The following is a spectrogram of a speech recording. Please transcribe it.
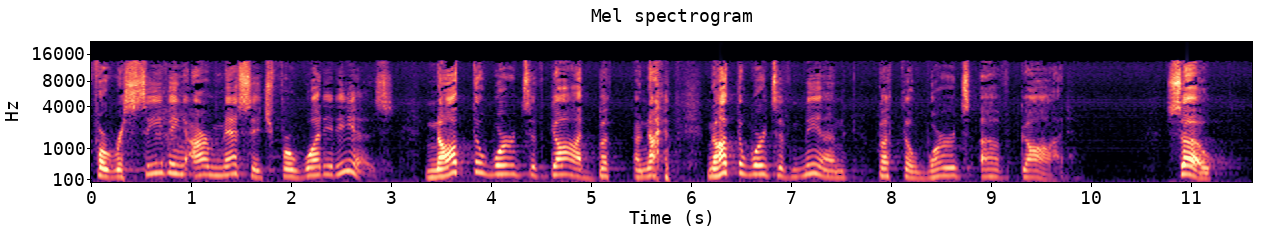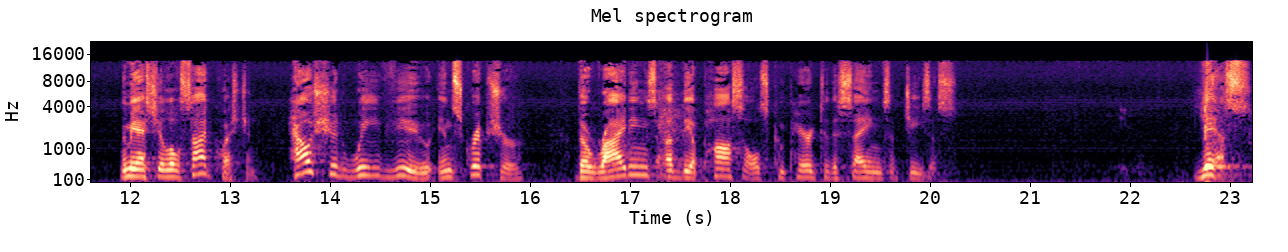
for receiving our message for what it is. Not the words of God, but not, not the words of men, but the words of God. So, let me ask you a little side question. How should we view in Scripture the writings of the apostles compared to the sayings of Jesus? Yes.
